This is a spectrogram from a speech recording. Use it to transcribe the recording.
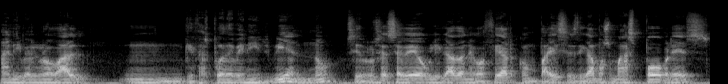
a nivel global, mm, quizás puede venir bien, ¿no? Si Rusia se ve obligado a negociar con países, digamos, más pobres,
